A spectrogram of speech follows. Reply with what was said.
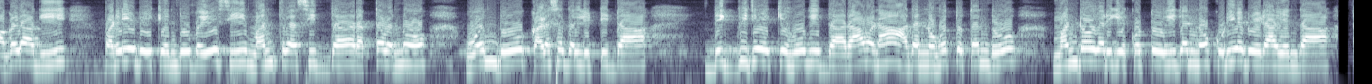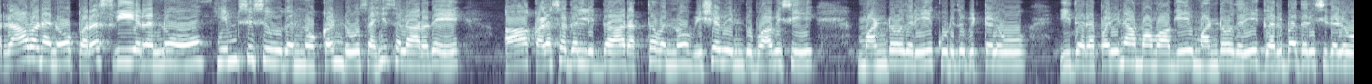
ಮಗಳಾಗಿ ಪಡೆಯಬೇಕೆಂದು ಬಯಸಿ ಮಂತ್ರ ಸಿದ್ಧ ರಕ್ತವನ್ನು ಒಂದು ಕಳಸದಲ್ಲಿಟ್ಟಿದ್ದ. ದಿಗ್ವಿಜಯಕ್ಕೆ ಹೋಗಿದ್ದ ರಾವಣ ಅದನ್ನು ಹೊತ್ತು ತಂದು ಮಂಡೋದರಿಗೆ ಕೊಟ್ಟು ಇದನ್ನು ಕುಡಿಯಬೇಡ ಎಂದ. ರಾವಣನು ಪರಸ್ವೀಯರನ್ನು ಹಿಂಸಿಸುವುದನ್ನು ಕಂಡು ಸಹಿಸಲಾರದೆ ಆ ಕಳಸದಲ್ಲಿದ್ದ ರಕ್ತವನ್ನು ವಿಷವೆಂದು ಭಾವಿಸಿ ಮಂಡೋದರಿ ಕುಡಿದು ಬಿಟ್ಟಳು ಇದರ ಪರಿಣಾಮವಾಗಿ ಮಂಡೋದರಿ ಗರ್ಭ ಧರಿಸಿದಳು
